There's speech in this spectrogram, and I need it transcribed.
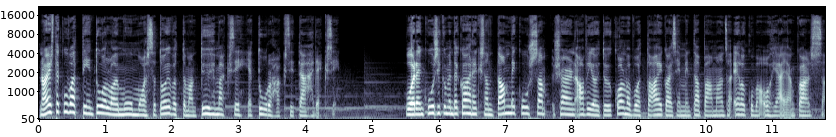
Naista kuvattiin tuolloin muun muassa toivottoman tyhmäksi ja turhaksi tähdeksi. Vuoden 1968 tammikuussa Sharon avioitui kolme vuotta aikaisemmin tapaamansa elokuvaohjaajan kanssa.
